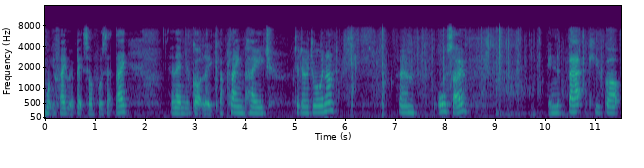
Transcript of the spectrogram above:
what your favourite bits of was that day. And then you've got like a plain page to do a drawing on. Um, also, in the back you've got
